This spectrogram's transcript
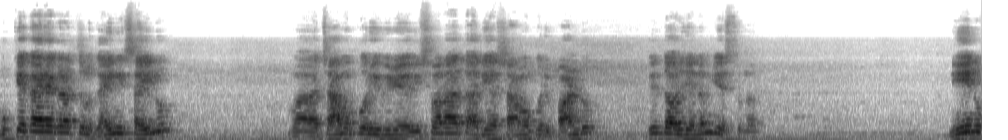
ముఖ్య కార్యకర్తలు గైని శైలు మా చామకూరి విశ్వనాథ్ అరియా చామకూరి పాండు వీరు దౌర్జన్యం చేస్తున్నారు. నేను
